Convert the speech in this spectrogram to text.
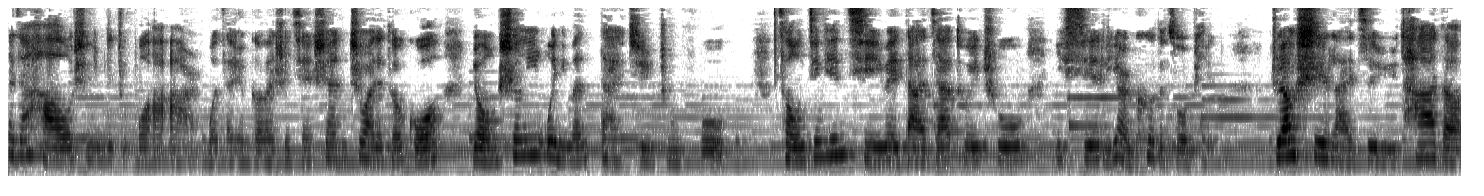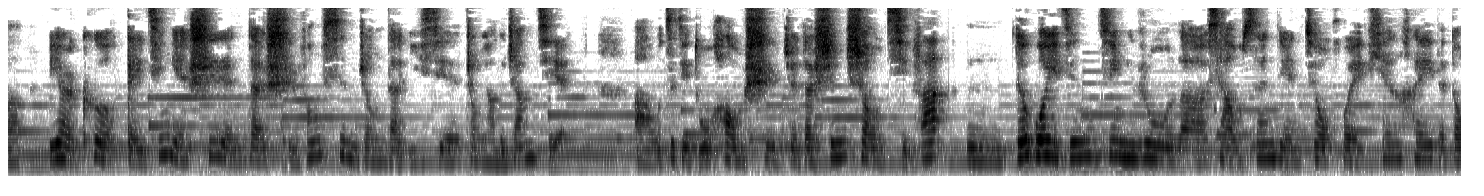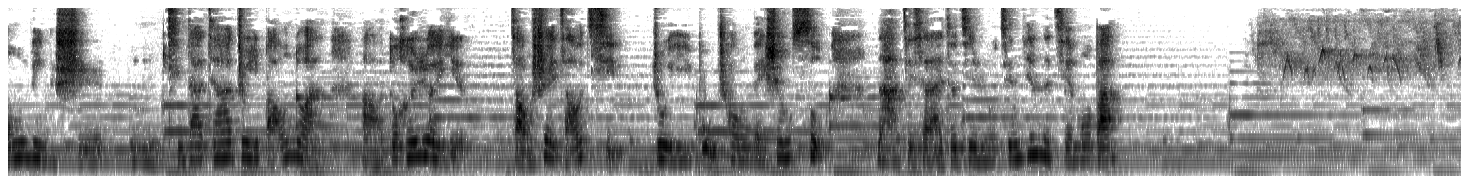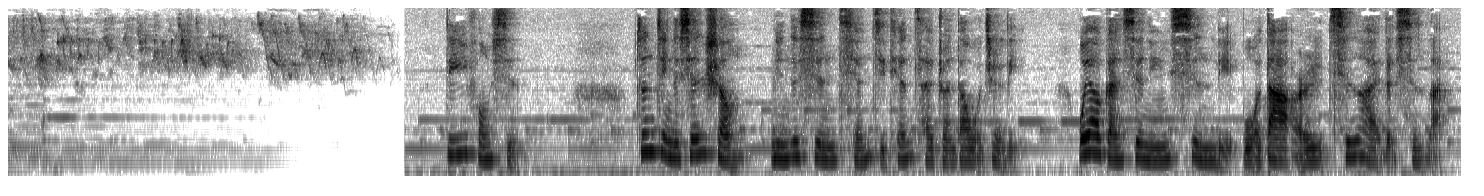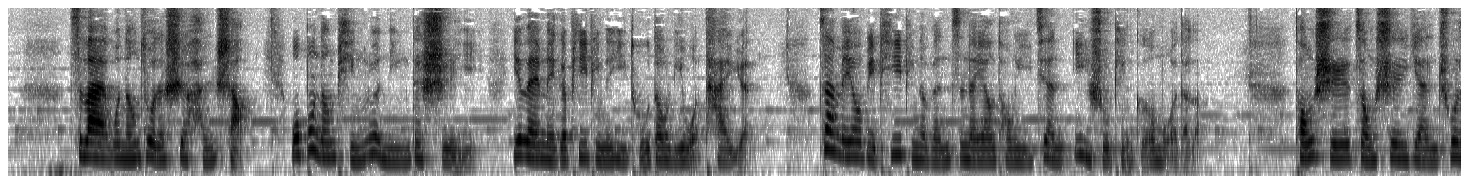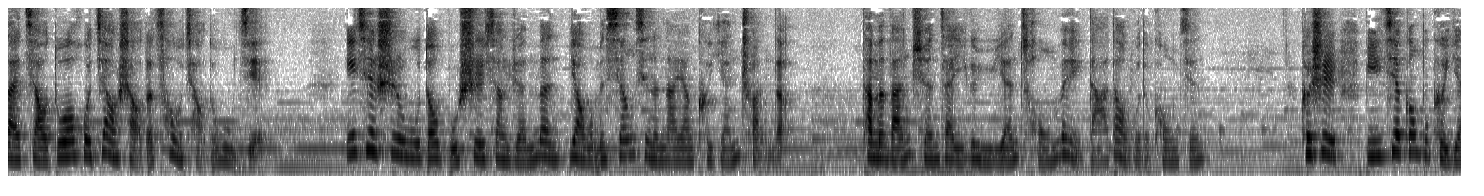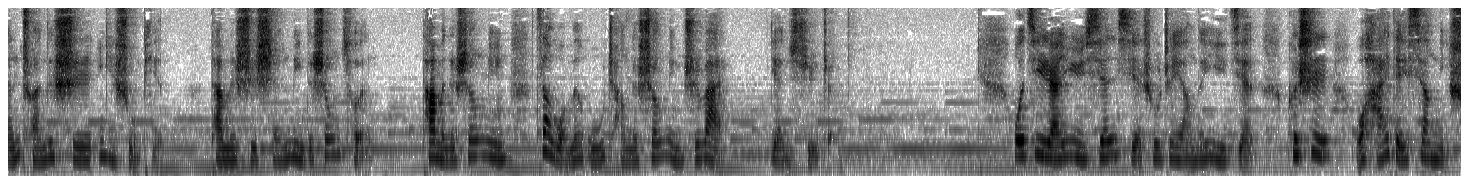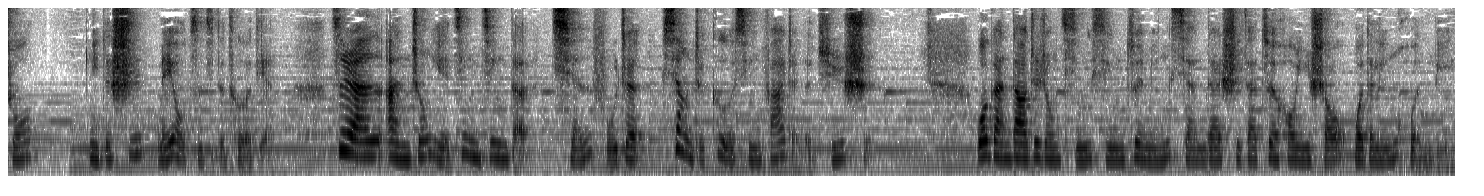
大家好，我是你们的主播阿尔，我在远隔万水千山之外的德国，用声音为你们带去祝福。从今天起，为大家推出一些里尔克的作品，主要是来自于他的里尔克给青年诗人的十封信中的一些重要的章节。啊，我自己读后是觉得深受启发。嗯，德国已经进入了下午三点就会天黑的冬令时。嗯，请大家注意保暖啊，多喝热饮，早睡早起，注意补充维生素。那接下来就进入今天的节目吧。第一封信。尊敬的先生，您的信前几天才转到我这里，我要感谢您信里博大而亲爱的信赖。此外，我能做的事很少，我不能评论您的诗意，因为每个批评的意图都离我太远。再没有比批评的文字那样同一件艺术品隔膜的了。同时，总是演出来较多或较少的凑巧的误解。一切事物都不是像人们要我们相信的那样可言传的，它们完全在一个语言从未达到过的空间。可是，比一切更不可言传的是艺术品，它们是神秘的生存，它们的生命在我们无常的生命之外延续着。我既然预先写出这样的意见，可是我还得向你说，你的诗没有自己的特点。自然暗中也静静地潜伏着，向着个性发展的趋势。我感到这种情形最明显的是在最后一首《我的灵魂》里。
